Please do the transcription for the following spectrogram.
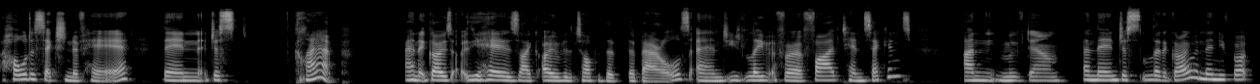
hold a section of hair, then just clamp. And it goes, your hair is like over the top of the, the barrels, and you leave it for five, ten seconds, and, Move down. and then just let it go. And then you've got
